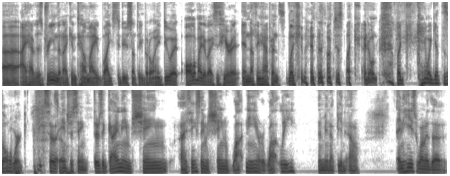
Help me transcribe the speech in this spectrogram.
uh, I have this dream that I can tell my lights to do something, but when I do it, all of my devices hear it, and nothing happens. Like, I'm just like, I don't like. Can we get this all to work? So, so, interesting. There's a guy named Shane. I think his name is Shane Watney or Watley. There may not be an L, and he's one of the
